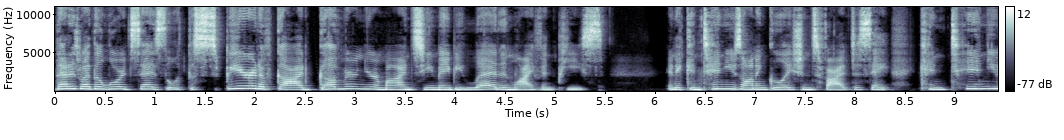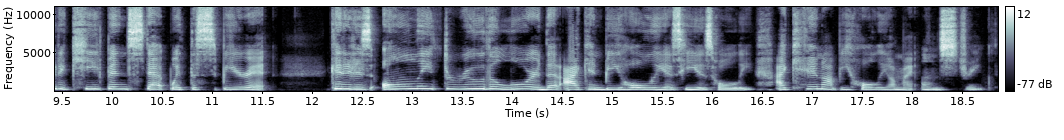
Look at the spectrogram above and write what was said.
That is why the lord says let the spirit of god govern your mind so you may be led in life and peace. And it continues on in galatians 5 to say continue to keep in step with the spirit it is only through the Lord that I can be holy as He is holy. I cannot be holy on my own strength.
